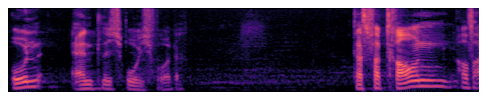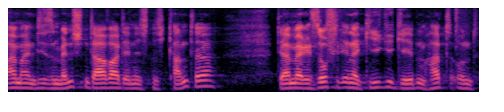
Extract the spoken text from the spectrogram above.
unendlich ruhig wurde. Das Vertrauen auf einmal in diesen Menschen da war, den ich nicht kannte, der mir so viel Energie gegeben hat. Und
